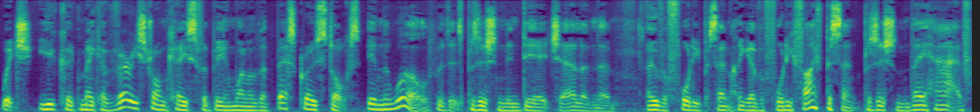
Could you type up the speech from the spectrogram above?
which you could make a very strong case for being one of the best growth stocks in the world with its position in DHL and the over 40%, I think over 45% position they have,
